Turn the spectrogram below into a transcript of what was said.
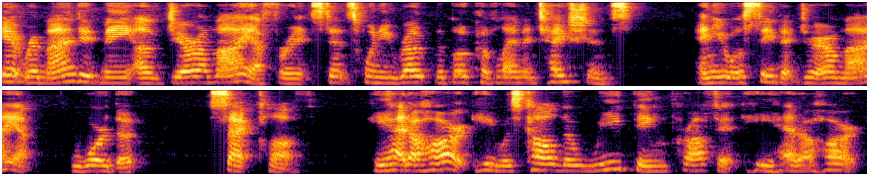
It reminded me of Jeremiah, for instance, when he wrote the book of Lamentations. And you will see that Jeremiah wore the sackcloth. He had a heart. He was called the weeping prophet. He had a heart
